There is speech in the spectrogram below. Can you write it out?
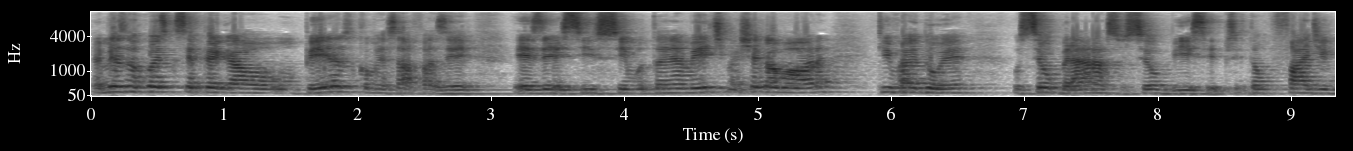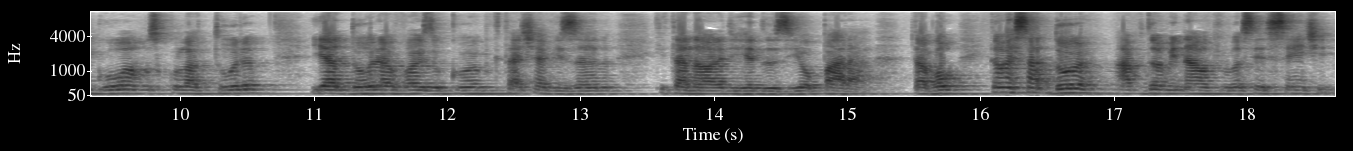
É a mesma coisa que você pegar um peso, começar a fazer exercício simultaneamente, vai chegar uma hora que vai doer o seu braço, o seu bíceps. Então fadigou a musculatura e a dor é a voz do corpo que está te avisando que está na hora de reduzir ou parar, tá bom? Então essa dor abdominal que você sente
